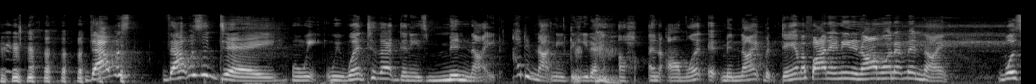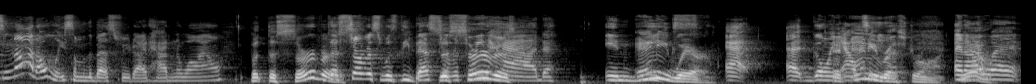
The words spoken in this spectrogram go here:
that was that was a day when we we went to that Denny's midnight. I do not need to eat a, a, an omelet at midnight, but damn if I didn't eat an omelet at midnight. Was not only some of the best food I'd had in a while. but the service The service was the best The service, we had in anywhere. at at going At out to any eat. restaurant, And I yeah. Mm-hmm. went,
